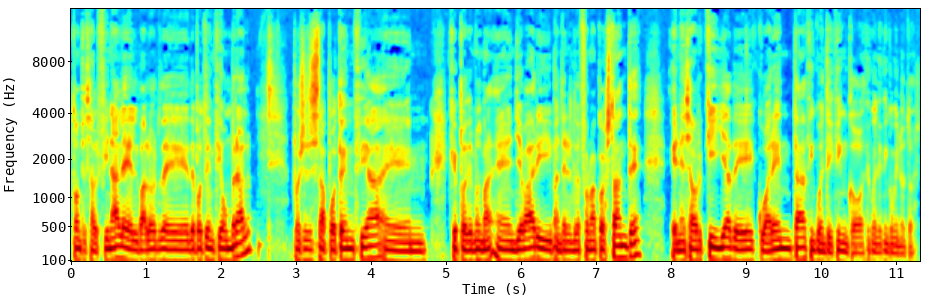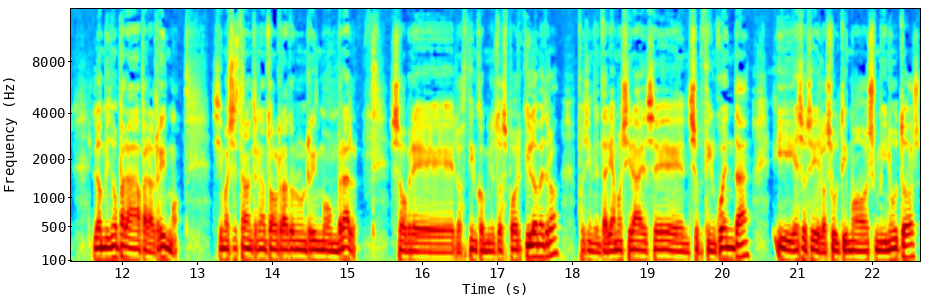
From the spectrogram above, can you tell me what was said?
Entonces, al final, el valor de, potencia umbral, pues es esa potencia que podemos llevar y mantener de forma constante en esa horquilla de 40, 55, 55 minutos. Lo mismo para, el ritmo. Si hemos estado entrenando todo el rato en un ritmo umbral sobre los 5 minutos por kilómetro, pues intentaríamos ir a ese sub 50 y eso sí, los últimos minutos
